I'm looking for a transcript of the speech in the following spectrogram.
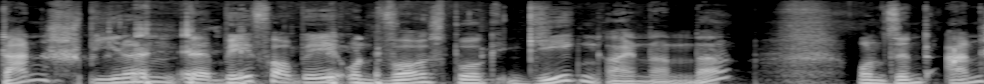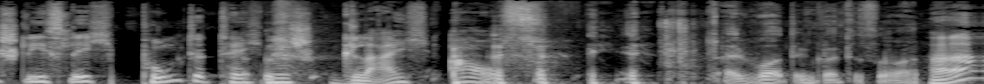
Dann spielen der BVB und Wolfsburg gegeneinander und sind anschließend punktetechnisch gleich auf. Dein Wort in Gottes Wort. Ha?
